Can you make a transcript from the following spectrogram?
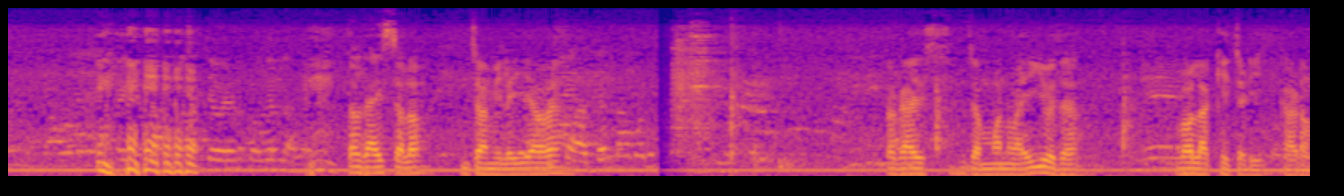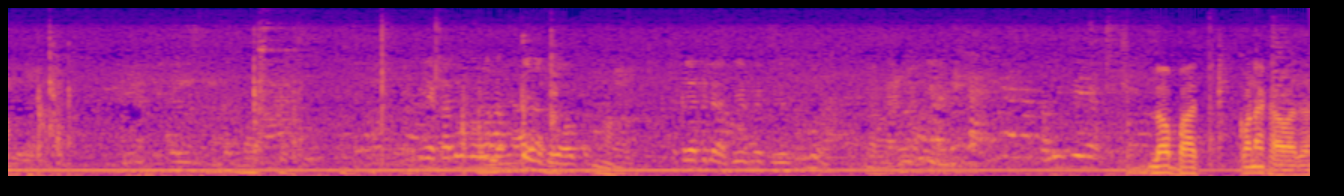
તો ગાઈસ ચલો, જમી લઈએ હવે. તો ગાઈસ જમવાનું આવી ગયું છે. લોલા ખીચડી, કાઢો. લો ભાત, કોને ખાવા છે?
